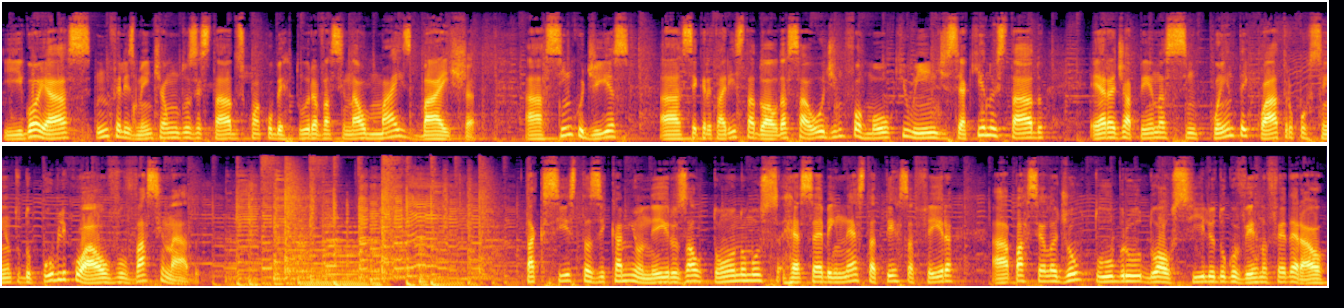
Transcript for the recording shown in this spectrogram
E Goiás, infelizmente, é um dos estados com a cobertura vacinal mais baixa. Há cinco dias, a Secretaria Estadual da Saúde informou que o índice aqui no estado era de apenas 54% do público-alvo vacinado. taxistas e caminhoneiros autônomos recebem nesta terça-feira a parcela de outubro do auxílio do governo federal.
